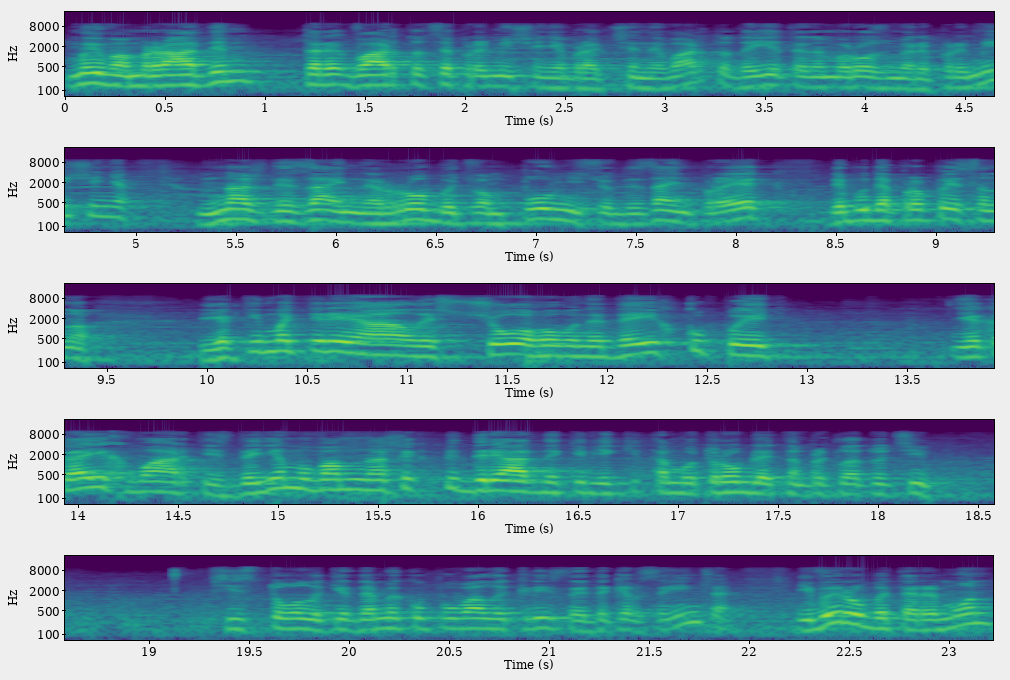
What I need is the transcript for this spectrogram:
ми вам радимо, варто це приміщення брати чи не варто, даєте нам розміри приміщення. Наш дизайнер робить вам повністю дизайн-проєкт, де буде прописано, які матеріали, з чого вони, де їх купити. Яка їх вартість? Даємо вам наших підрядників, які там от роблять, наприклад, оці всі столики, де ми купували крісла і таке все інше. І ви робите ремонт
